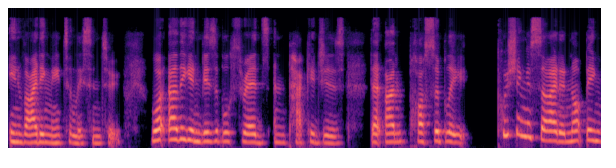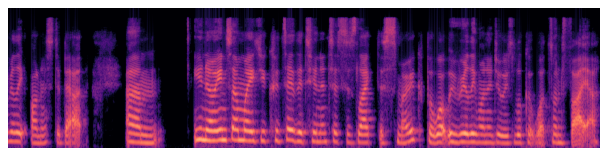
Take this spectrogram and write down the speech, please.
inviting me to listen to? What are the invisible threads and packages that I'm possibly pushing aside and not being really honest about? Um, you know, in some ways, you could say the tinnitus is like the smoke, but what we really want to do is look at what's on fire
